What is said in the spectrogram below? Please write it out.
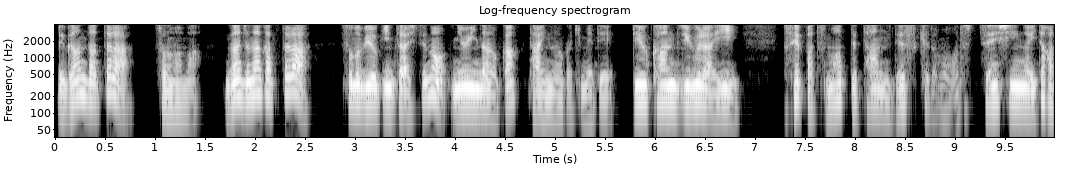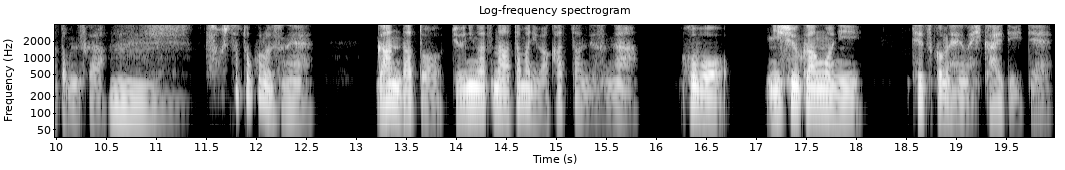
で、がんだったらそのまま。がんじゃなかったらその病気に対しての入院なのか退院なのか決めてっていう感じぐらい切羽詰まってたんですけども私全身が痛かったもんですからうんそうしたところですねがんだと12月の頭に分かったんですがほぼ2週間後に徹子の部屋が控えていて、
